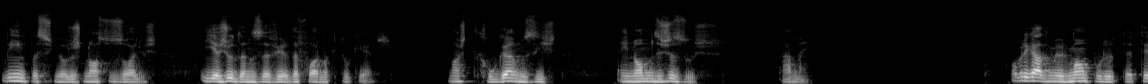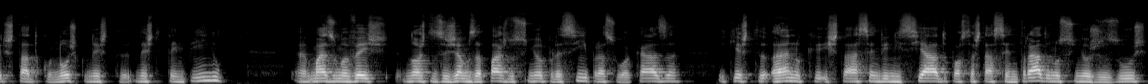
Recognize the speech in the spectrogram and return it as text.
limpa, Senhor, os nossos olhos e ajuda-nos a ver da forma que tu queres. Nós te rogamos isto em nome de Jesus. Amém. Obrigado, meu irmão, por ter estado conosco neste, neste tempinho. Eh, mais uma vez, nós desejamos a paz do Senhor para si e para a sua casa e que este ano que está sendo iniciado possa estar centrado no Senhor Jesus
